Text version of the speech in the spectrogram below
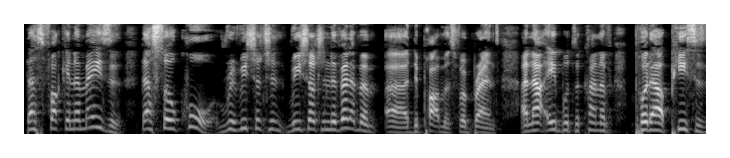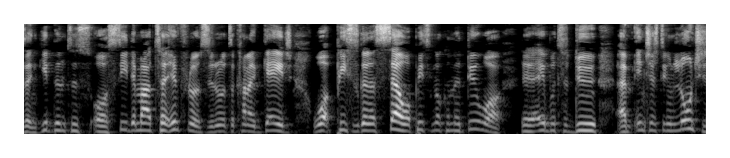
That's fucking amazing. That's so cool. Re- research and research and development uh, departments for brands are now able to kind of put out pieces and give them to or see them out to influencers in order to kind of gauge what piece is going to sell, what piece is not going to do well. They're able to do um, interesting launches.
